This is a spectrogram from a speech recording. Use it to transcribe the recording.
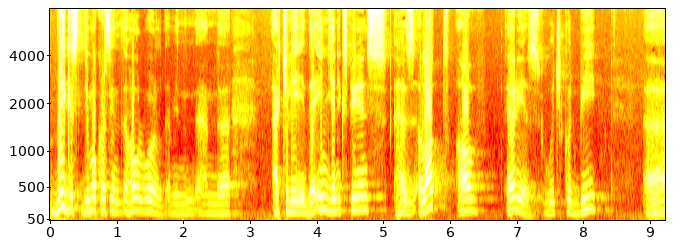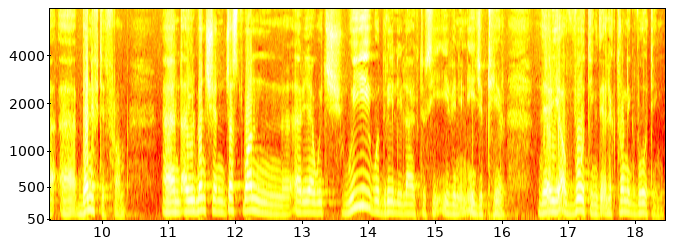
biggest democracy in the whole world. I mean, and uh, actually, the Indian experience has a lot of areas which could be uh, uh, benefited from. And I will mention just one area which we would really like to see even in Egypt here, the area of voting, the electronic voting,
